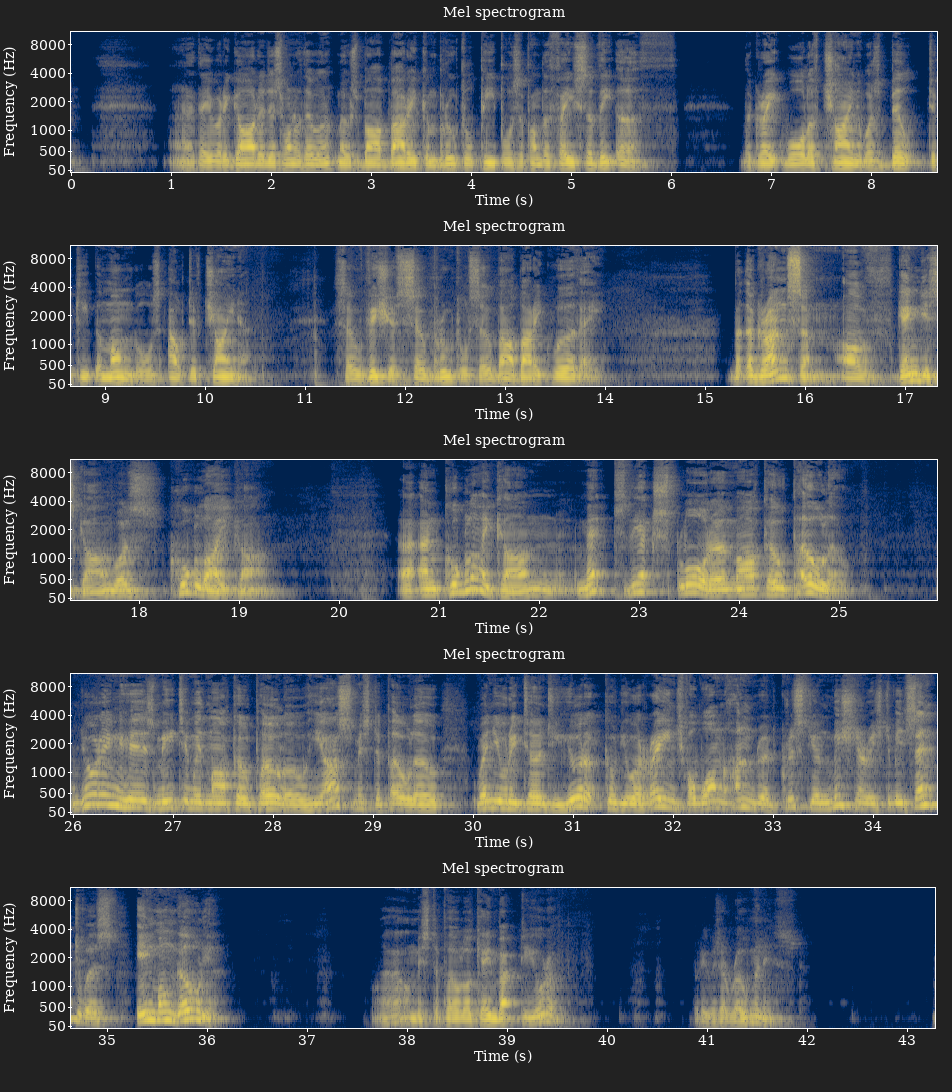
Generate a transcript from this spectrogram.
Uh, they were regarded as one of the most barbaric and brutal peoples upon the face of the earth. The Great Wall of China was built to keep the Mongols out of China. So vicious, so brutal, so barbaric were they. But the grandson of Genghis Khan was Kublai Khan. Uh, and Kublai Khan met the explorer Marco Polo. And during his meeting with Marco Polo, he asked Mr. Polo when you return to Europe, could you arrange for 100 Christian missionaries to be sent to us in Mongolia? Well, Mr. Polo came back to Europe, but he was a Romanist.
